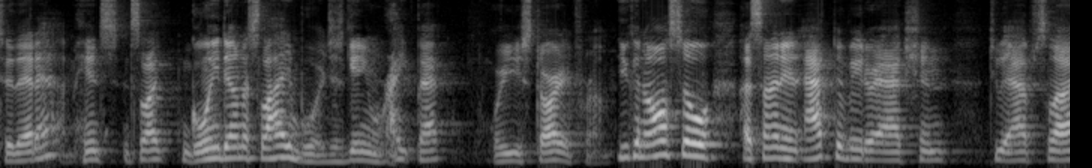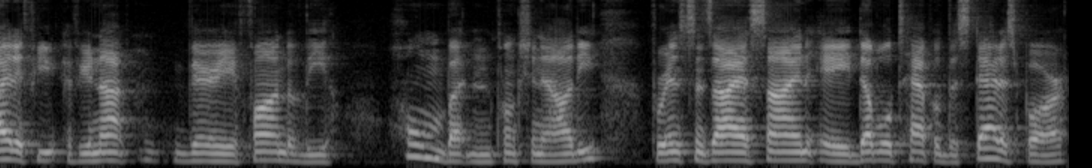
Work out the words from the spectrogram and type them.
to that app. Hence, it's like going down a sliding board, just getting right back where you started from. You can also assign an activator action to AppSlide if, you, if you're not very fond of the home button functionality. For instance, I assign a double tap of the status bar.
